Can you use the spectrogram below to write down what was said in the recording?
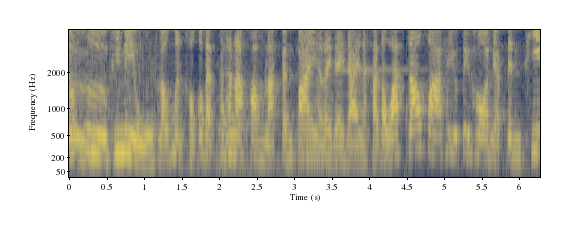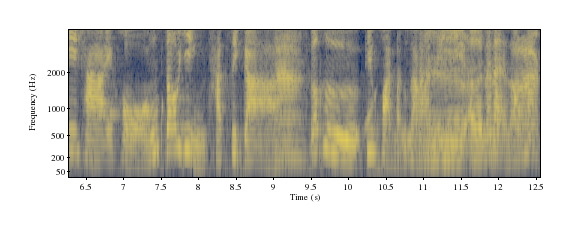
ก็คือพี่นิวแล้วเหมือนเขาก็แบบพัฒนาความรักกันไปอะไรใด ๆนะคะ แต่ว่าเจ้าฟ้าทยุติธรเนี่ยเป็นพี่ชายของเจ้าหญิงทัศสิกาอ่าก็คือพี่ขวัญขวัญอุสามณีอุสามณีเออนั่นแหละสวยมากแล้วเหมือน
